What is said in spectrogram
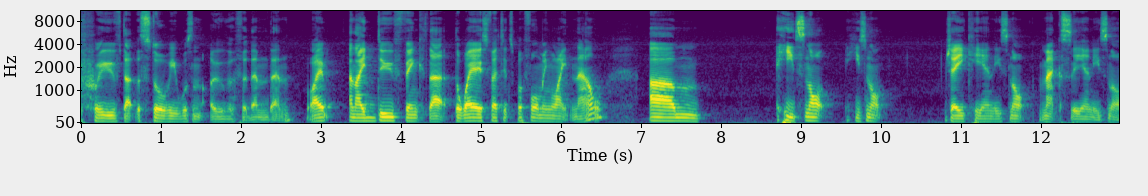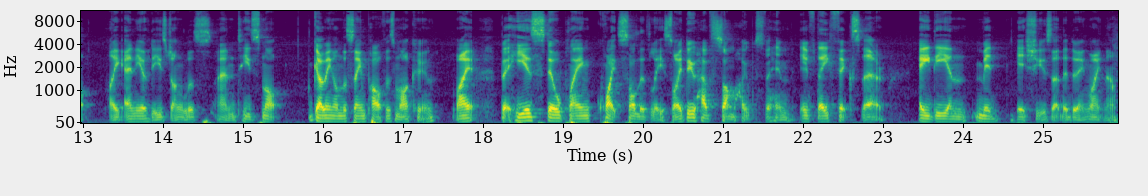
prove that the story wasn't over for them then, right? And I do think that the way Aesthetic's performing right now, um, he's not he's not Jakey and he's not Maxi and he's not like any of these junglers and he's not going on the same path as Markoon, right? But he is still playing quite solidly, so I do have some hopes for him if they fix their AD and mid issues that they're doing right now.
